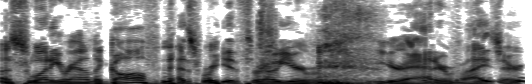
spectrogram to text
a sweaty round of golf, and that's where you throw your your hat or visor.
